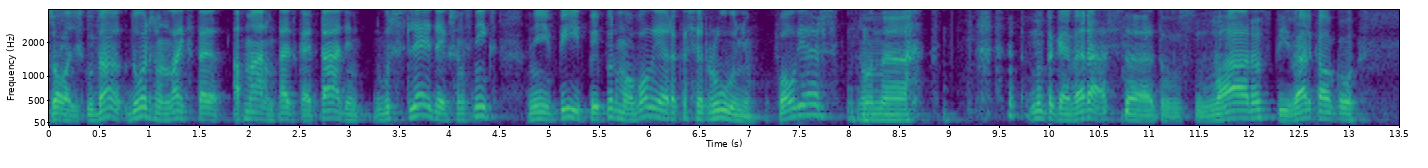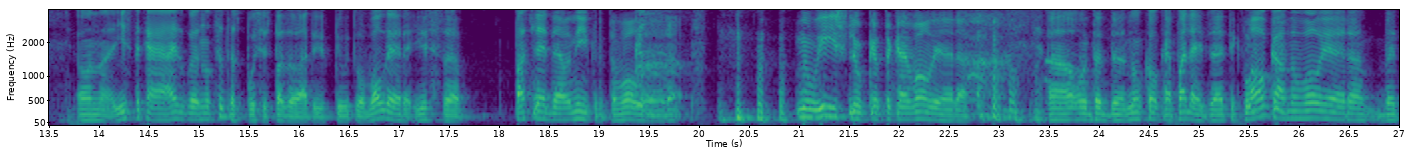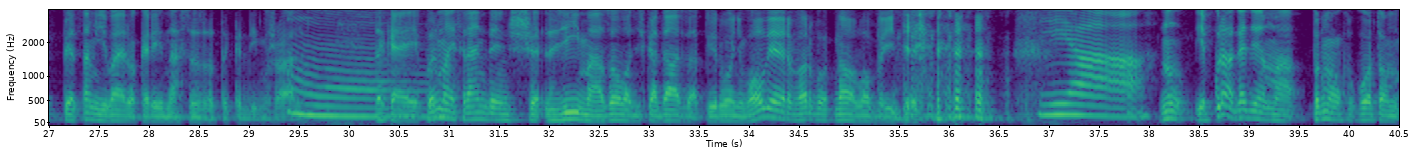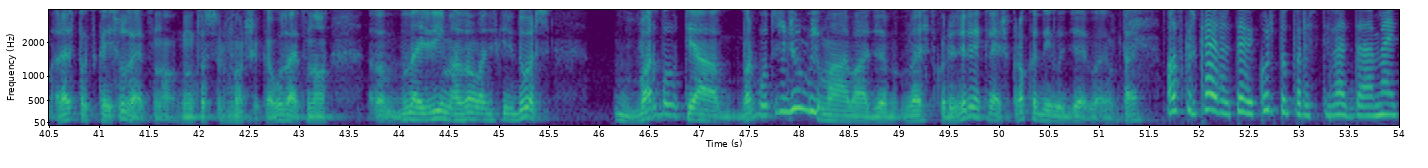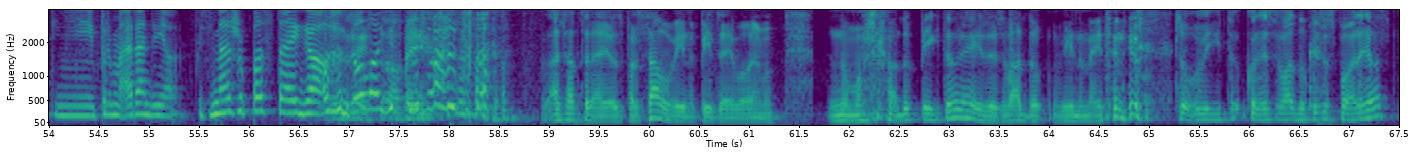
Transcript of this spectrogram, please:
zooloģisku dārzu, un laiks tā, apmēram tāds, kā tādi, būs slēdīgs un sniegs, un viņa pīt pie pirmo voljera, kas ir rūņu voljers, un, uh, nu, tā kā verās uh, tos zvārus, tī vēl kaut ko, un uh, viņš tā kā aizgoja no citas puses pazavārtīt pie to voljera, viņš paslēdē un īkrita voljērā. nu, īšļuka tā kā voljērā. Uh, un tad, nu, kaut kā palīdzēja tikt laukā no voljēra, bet pēc tam viņa vairāk arī nesazata, kad diemžēl. Mm. Tā kā pirmais randiņš zīmā zooloģiskā dārzā pie roņu voljēra varbūt nav laba ideja. Jā, Nu, jebkurā gadījumā, pirmkārt, respekts, ka es uzaicināju. Nu, tas ir forši, ka uzaicināju, vai zīmē zooloģiskais dārsts. Varbūt, jā, varbūt uz džungļu māju vajadzēja vest, kur ir zirgļieši, krokodīli dzīvoja. un tā. Oskar, kā ir ar tevi? Kur tu parasti ved ā, meitiņu pirmā randiņā? Uz mežu pastaigā, uz zooloģisku trāpīja. dārzu. Es atcerējos par savu vīnu piedzīvojumu. Nu, mums kādu pīktu reizi es vadu vienu meiteni uz to vietu, kur es vadu visus pārējos.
